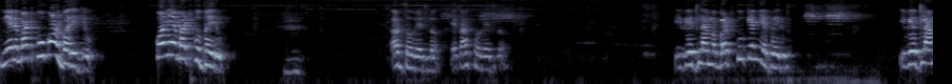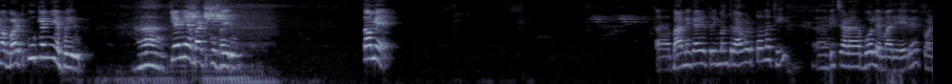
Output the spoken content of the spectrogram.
ને એને બટકું કોણ ભરી ગયું? કોને મટકું ભર્યું? અડધો વેઢલો એક આખો વેઢલો એ વેઢલામાં બટકું કેને ભર્યું? એ વેઢલામાં બટકું કેને ભર્યું? હા. કેને બટકું ભર્યું? તમે? બાને ગાયત્રી મંત્ર આવડતો નથી. બિચારા બોલે મારી હારે પણ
